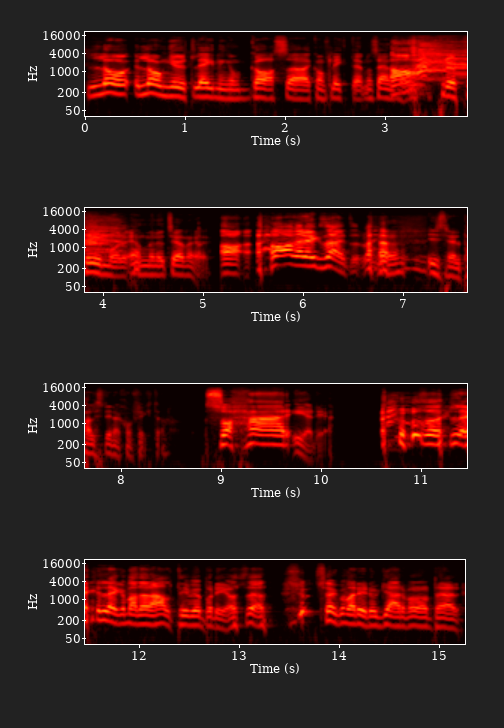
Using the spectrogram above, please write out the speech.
Lång, lång utläggning om Gaza-konflikten och sen prutthumor en minut senare. Ja, ja men exakt! Israel-Palestina-konflikten. Så här är det. Och så lä- lägger man en halvtimme på det och sen, sen går man in och garvar åt det här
